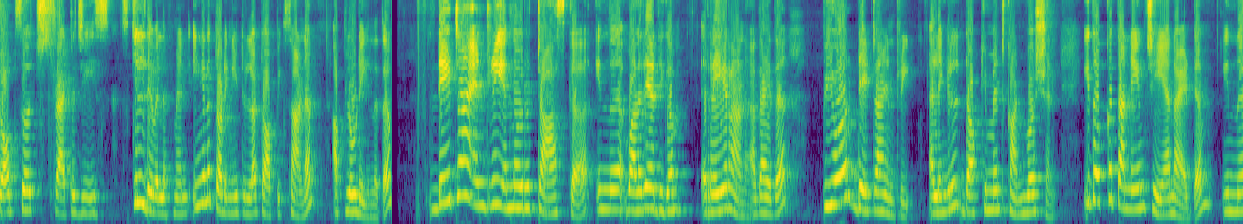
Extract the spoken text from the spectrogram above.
job search strategies skill development ഇങ്ങനെ തുടങ്ങിയിട്ടുള്ള ടോപ്പിക്സ് ആണ് അപ്ലോഡ് ചെയ്യുന്നത്. ഡേറ്റ എൻട്രി എന്ന ഒരു ടാസ്ക് ഇന്ന് വളരെയധികം റെയർ ആണ്. അതായത് പ്യുവർ ഡേറ്റ എൻട്രി അല്ലെങ്കിൽ ഡോക്യുമെന്റ് കൺവേർഷൻ ഇതൊക്കെ തന്നെയും ചെയ്യാനായിട്ട് ഇന്ന്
